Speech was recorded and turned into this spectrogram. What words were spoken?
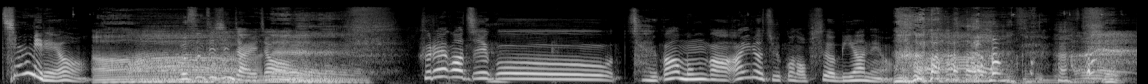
친밀해요. 아. 무슨 뜻인지 알죠? 네. 그래가지고 제가 뭔가 알려줄 건 없어요. 미안해요.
